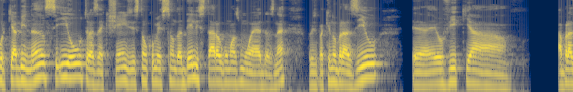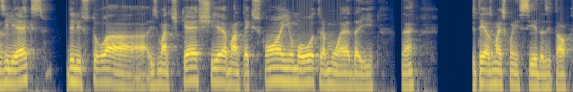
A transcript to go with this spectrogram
porque a Binance e outras exchanges estão começando a delistar algumas moedas, né? Por exemplo, aqui no Brasil, é, eu vi que a, a Brasiliex delistou a Smart Cash, a Martex Coin e uma outra moeda aí, né? Tem as mais conhecidas e tal.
